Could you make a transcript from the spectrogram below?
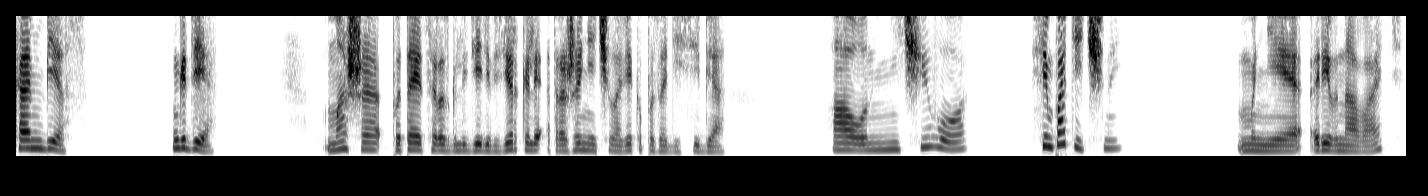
Комбез. Где? Маша пытается разглядеть в зеркале отражение человека позади себя. А он ничего. Симпатичный. Мне ревновать?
